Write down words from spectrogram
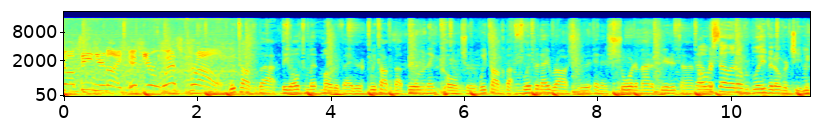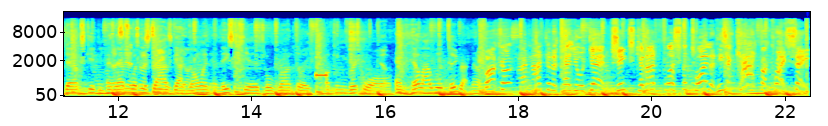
That's the way you finish off senior night if you're Wes Brown. We talk about the ultimate motivator. We talk about building a culture. We talk about flipping a roster in a short amount of period of time. Oversell it, over believe it, over cheat You it. damn skippy. And That's that's, what this guy's got Deion. going. And these kids will run through a fucking brick wall. And hell, I would too right now. Barker, I'm not going to tell you again. Jinx cannot flush the toilet. He's a cat, for Christ's sake.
